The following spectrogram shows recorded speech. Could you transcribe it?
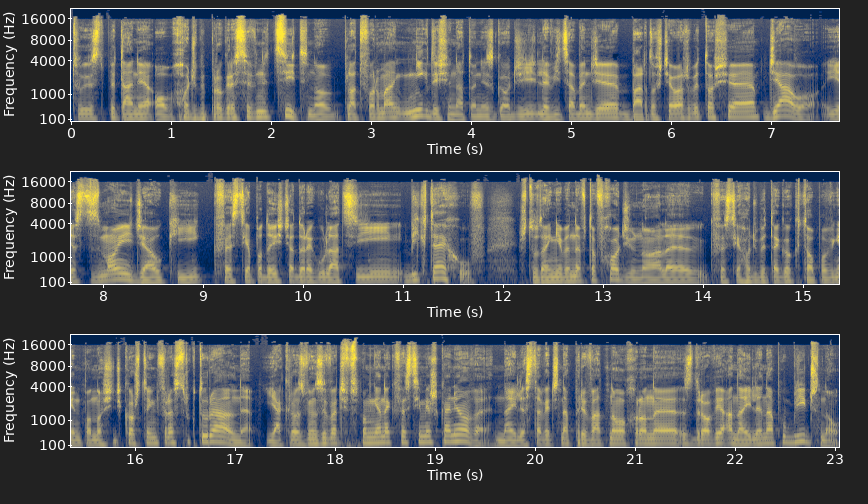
tu jest pytanie o choćby progresywny CIT. No Platforma nigdy się na to nie zgodzi. Lewica będzie bardzo chciała, żeby to się działo. Jest z mojej działki kwestia podejścia do regulacji big techów. Już tutaj nie będę w to wchodził, no ale kwestia choćby tego, kto powinien ponosić koszty infrastrukturalne. Jak rozwiązywać wspomniane kwestie mieszkaniowe. Na ile stawiać na prywatną ochronę zdrowia, a na ile na publiczną.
